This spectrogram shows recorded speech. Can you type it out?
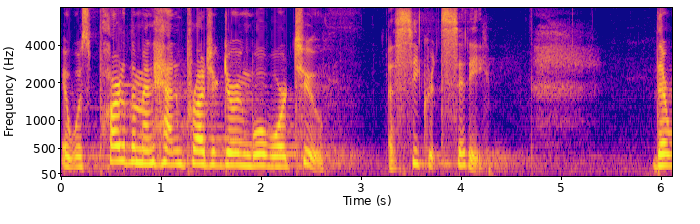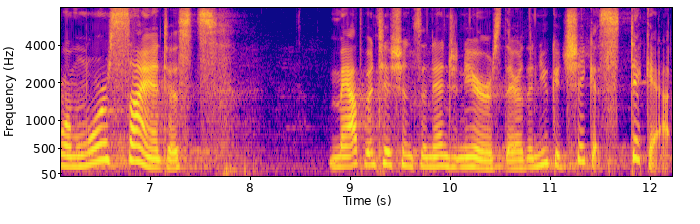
It was part of the Manhattan Project during World War II, a secret city. There were more scientists, mathematicians, and engineers there than you could shake a stick at.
